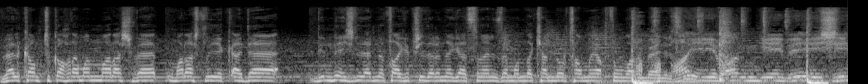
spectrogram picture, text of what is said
Welcome to Kahramanmaraş ve Maraşlıyık Ede dinleyicilerine, takipçilerine gelsin. Aynı zamanda kendi ortamıma yaptığım umarım beğenirsiniz. Hayvan gibi işi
